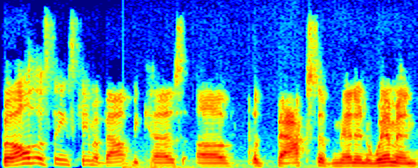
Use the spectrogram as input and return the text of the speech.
But all those things came about because of the backs of men and women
